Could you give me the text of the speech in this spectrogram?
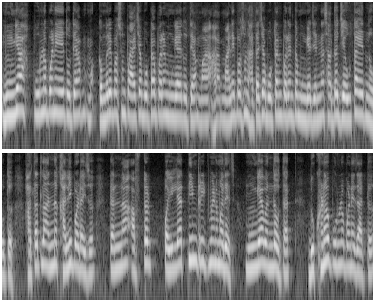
मुंग्या पूर्णपणे येत होत्या. कमरेपासून पायाच्या बोटापर्यंत मुंग्या येत होत्या. मा हा मानेपासून हाताच्या बोटांपर्यंत मुंग्या ज्यांना साधं जेवता येत नव्हतं हातातलं अन्न खाली पडायचं त्यांना आफ्टर पहिल्या तीन ट्रीटमेंटमध्येच मुंग्या बंद होतात. दुखणं पूर्णपणे जातं.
